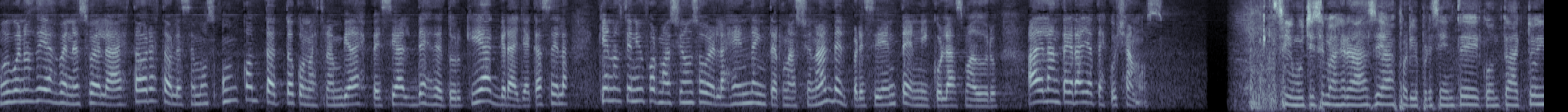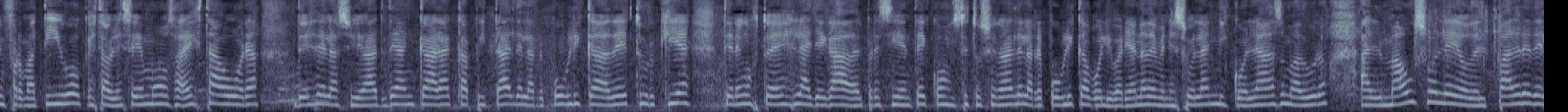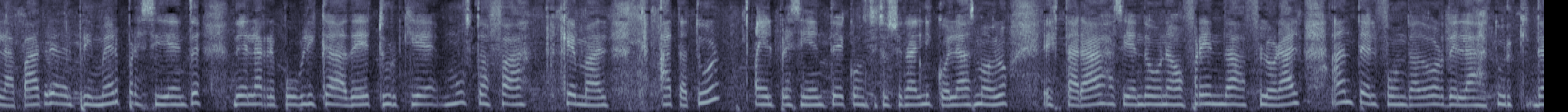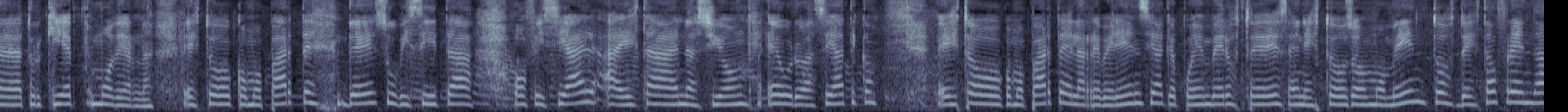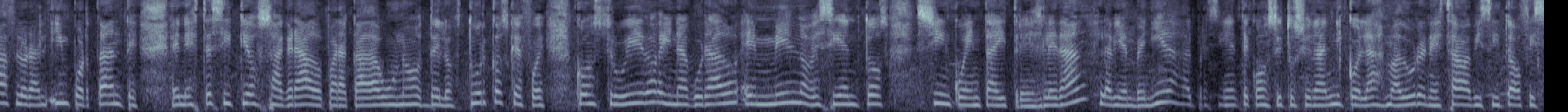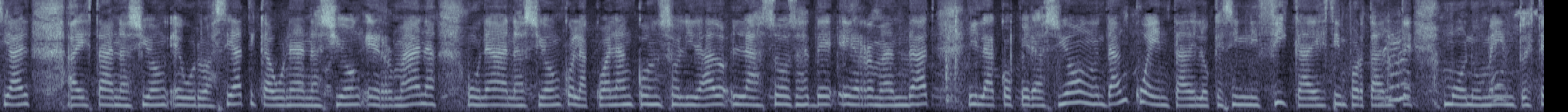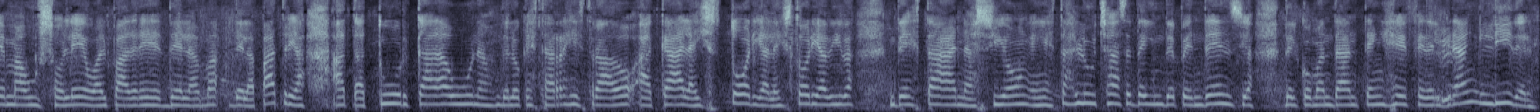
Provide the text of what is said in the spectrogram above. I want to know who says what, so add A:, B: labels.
A: Muy buenos días Venezuela. A esta hora establecemos un contacto con nuestra enviada especial desde Turquía, Graya Casela, quien nos tiene información sobre la agenda internacional del presidente Nicolás Maduro. Adelante Graya, te escuchamos.
B: Sí, muchísimas gracias por el presente contacto informativo que establecemos a esta hora desde la ciudad de Ankara, capital de la República de Turquía. Tienen ustedes la llegada del presidente constitucional de la República Bolivariana de Venezuela, Nicolás Maduro, al mausoleo del padre de la patria, del primer presidente de la República de Turquía, Mustafa Kemal Atatürk el presidente constitucional Nicolás Maduro estará haciendo una ofrenda floral ante el fundador de la, Turquía moderna. Esto como parte de su visita oficial a esta nación euroasiática. Esto como parte de la reverencia que pueden ver ustedes en estos momentos de esta ofrenda floral importante en este sitio sagrado para cada uno de los turcos que fue construido e inaugurado en 1953. Le la bienvenida al presidente constitucional Nicolás Maduro en esta visita oficial a esta nación euroasiática, una nación hermana, una nación con la cual han consolidado lazos de hermandad y la cooperación. Dan cuenta de lo que significa este importante monumento, este mausoleo al padre de la, de la patria, Ataturk, cada una de lo que está registrado acá la historia, la historia viva de esta nación en estas luchas de independencia del comandante en jefe, del gran líder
